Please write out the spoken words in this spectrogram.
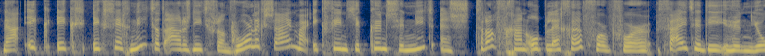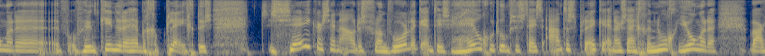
Nou, ik, ik, ik zeg niet dat ouders niet verantwoordelijk zijn, maar ik vind je kunt ze niet een straf gaan opleggen voor, voor feiten die hun jongeren of hun kinderen hebben gepleegd. Dus zeker zijn ouders verantwoordelijk en het is heel goed om ze steeds aan te spreken. En er zijn genoeg jongeren waar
